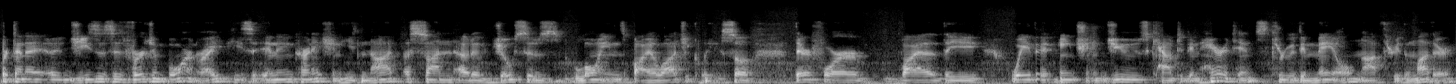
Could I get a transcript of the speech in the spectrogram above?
pretend I, Jesus is virgin born, right? He's an incarnation. He's not a son out of Joseph's loins biologically. So, therefore, via the way that ancient Jews counted inheritance through the male, not through the mother,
